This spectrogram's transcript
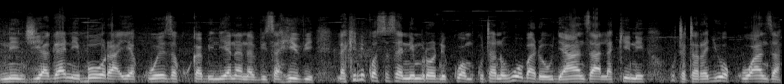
ni njia gani bora ya kuweza kukabiliana na visa hivi. Lakini kwa sasa Nimrod, ni kuwa mkutano huo bado hujaanza, lakini utatarajiwa kuanza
